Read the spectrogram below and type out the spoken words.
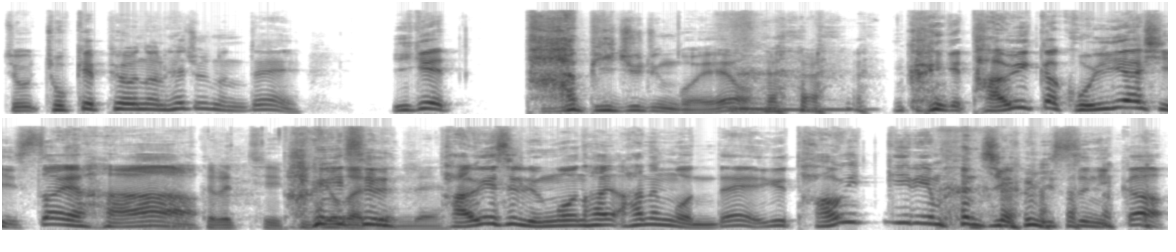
조- 좋게 표현을 해주는데 이게 다 비주류인 거예요. 그러니까 이게 다윗과 골리앗이 있어야 아, 그렇지 다윗을 다윗을 응원하는 건데 이게 다윗끼리만 지금 있으니까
